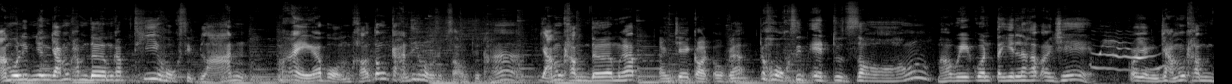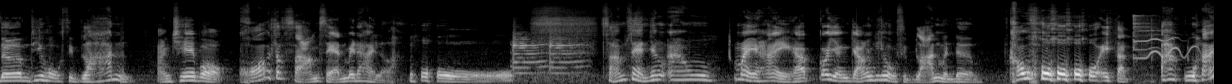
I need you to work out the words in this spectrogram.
อโมลิมยังย้ำคำเดิมครับที่ 60 ล้าน ไม่ครับผมเขาต้องการที่ 62.5 ย้ำคำเดิมครับ อังเช่กอดอกแล้ว61.2 มาเวกวนตีนแล้วครับอังเช่ ก็ยังย้ำคำเดิมที่ 60 ล้าน อังเช่บอกขอสัก3แสนไม่ได้เหรอ โอ้โห สามแสนยังเอา ไม่ให้ครับ ก็ยังยั้งที่ 60 ล้านเหมือนเดิม เขาโอ้โหไอสัตว์อะกูให้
